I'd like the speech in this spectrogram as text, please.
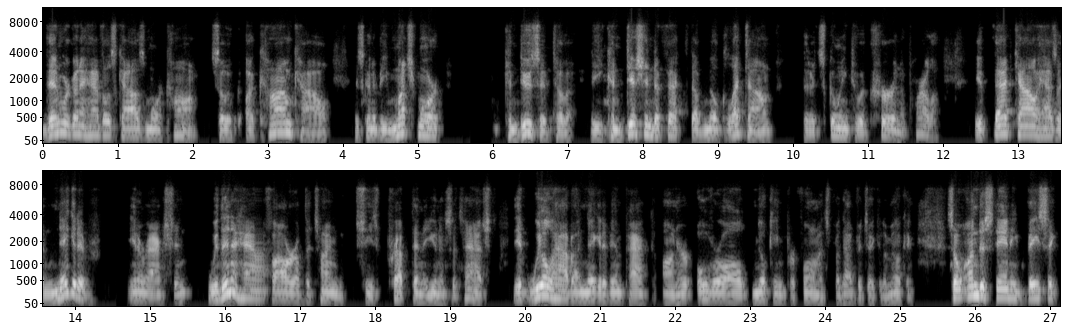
then we're going to have those cows more calm. So a calm cow is going to be much more conducive to the conditioned effect of milk letdown that it's going to occur in the parlor. if that cow has a negative interaction within a half hour of the time she's prepped and the unit's attached, it will have a negative impact on her overall milking performance for that particular milking. So, understanding basic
